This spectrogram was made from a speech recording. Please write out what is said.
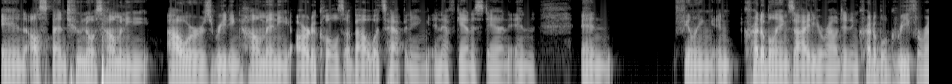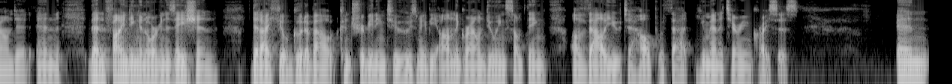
and I'll spend who knows how many hours reading how many articles about what's happening in Afghanistan and and feeling incredible anxiety around it, incredible grief around it, and then finding an organization that I feel good about contributing to who's maybe on the ground doing something of value to help with that humanitarian crisis. And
